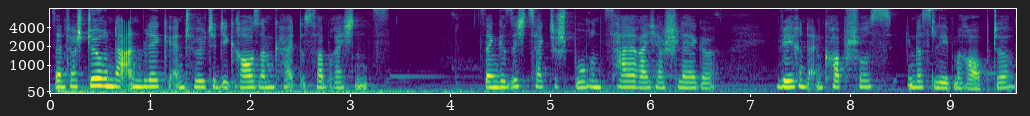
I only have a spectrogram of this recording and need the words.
Sein verstörender Anblick enthüllte die Grausamkeit des Verbrechens. Sein Gesicht zeigte Spuren zahlreicher Schläge, während ein Kopfschuss ihm das Leben raubte.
